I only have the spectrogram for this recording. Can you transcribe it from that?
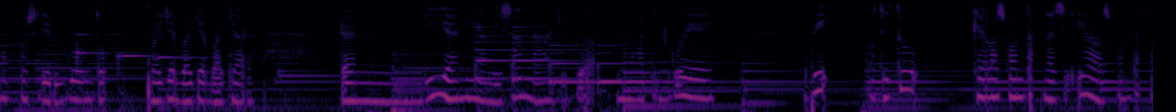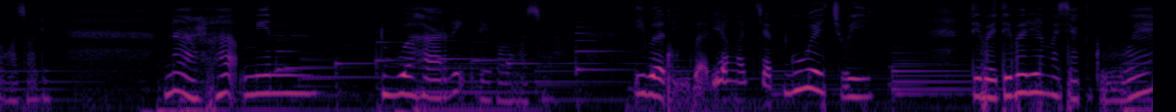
ngepost diri gue untuk belajar belajar. Belajar dan dia nih yang di sana juga nyemangatin gue. Tapi waktu itu kayak lost kontak gak sih? Iya lost kontak kalau nggak salah deh. Nah min dua hari deh kalau nggak salah tiba-tiba dia ngechat gue cuy. Tiba-tiba dia ngechat gue.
